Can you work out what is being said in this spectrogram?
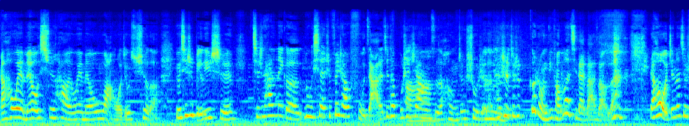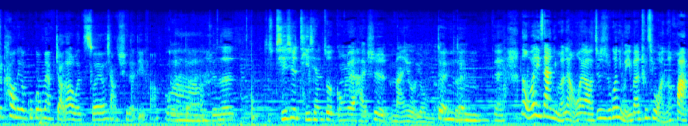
然后我也没有讯号，我也没有网，我就去了。尤其是比利时，其实它的那个路线是非常复杂的，就它不是这样子横着竖着的，嗯它是就是各种地方乱七八糟的。然后我真的就是靠那个 Google Map 找到我所有想去的地方。对我觉得其实提前做攻略还是蛮有用的。对对嗯，对。那我问一下你们两位啊，就是如果你们一般出去玩的话，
